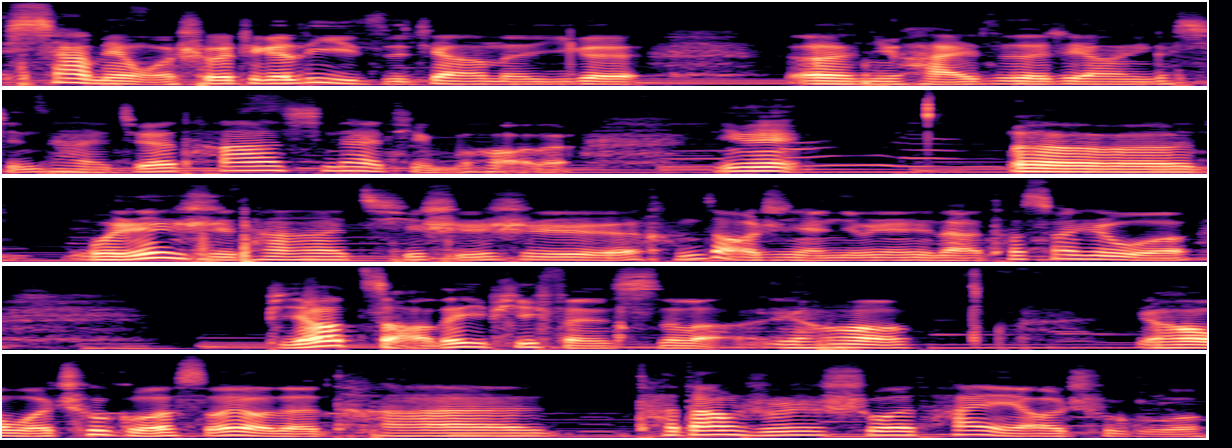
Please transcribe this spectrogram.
下面我说这个例子这样的一个呃女孩子的这样一个心态，觉得她心态挺不好的，因为呃，我认识她其实是很早之前就认识她，她算是我。比较早的一批粉丝了，然后，然后我出国，所有的他，他当时是说他也要出国，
